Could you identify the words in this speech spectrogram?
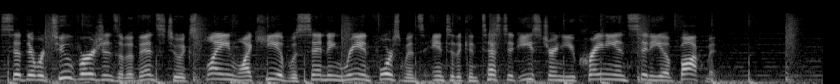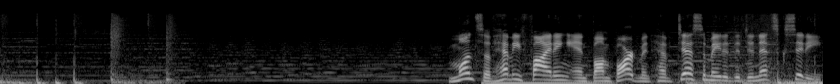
said there were two versions of events to explain why Kiev was sending reinforcements into the contested eastern Ukrainian city of Bakhmut. Months of heavy fighting and bombardment have decimated the Donetsk city,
